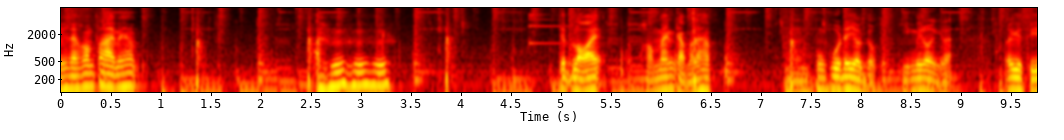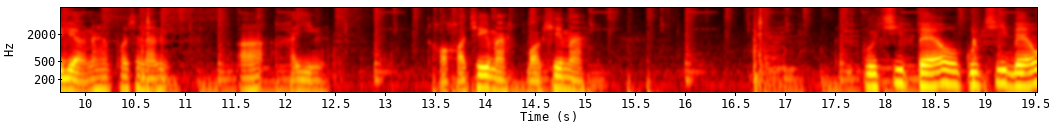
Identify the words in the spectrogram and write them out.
ีใครพร้อมตายไหมครับอะฮึฮึฮึเรียบร้อยความแม่นกลับมาแล้วครับพุ่งพูดได้หยกหยกๆยิงไม่โดนอีกแล้วเราอยู่สีเหลืองนะครับ เพราะฉะนั้นอะใครยิง อขอชื่อมา บอกชื่อมากูชี่เบลกูชี่เบล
